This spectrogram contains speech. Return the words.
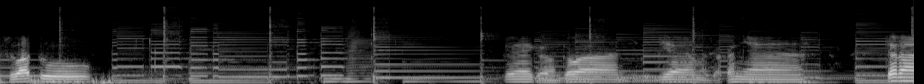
sesuatu. Oke kawan-kawan ini dia masakannya cara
